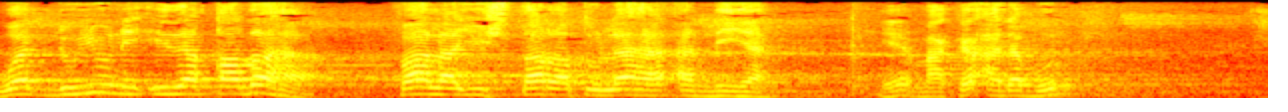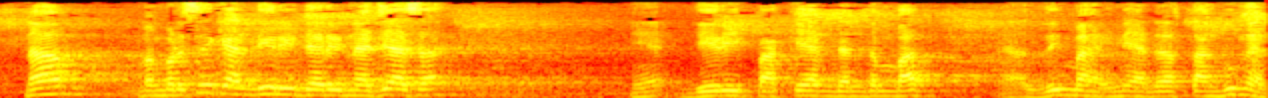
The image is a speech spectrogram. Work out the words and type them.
wad duyuni idza qadaha fala yushtaratu laha an-niyah. Ya, maka adapun Nah, membersihkan diri dari najasa ya, diri pakaian dan tempat. Ya, zimmah ini adalah tanggungan.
